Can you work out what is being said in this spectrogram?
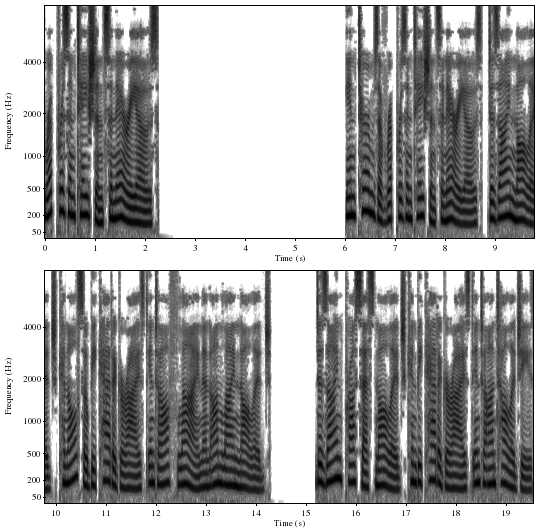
Representation scenarios In terms of representation scenarios, design knowledge can also be categorized into offline and online knowledge. Design process knowledge can be categorized into ontologies.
